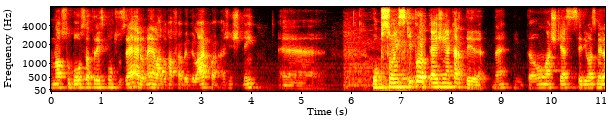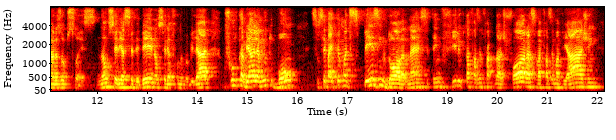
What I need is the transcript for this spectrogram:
nosso Bolsa 3.0, né, lá do Rafael Bevilacqua, a gente tem é, opções que protegem a carteira, né? Então, acho que essas seriam as melhores opções. Não seria CDB, não seria fundo imobiliário. O fundo cambial é muito bom se você vai ter uma despesa em dólar, né? Se tem um filho que está fazendo faculdade fora, você vai fazer uma viagem,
